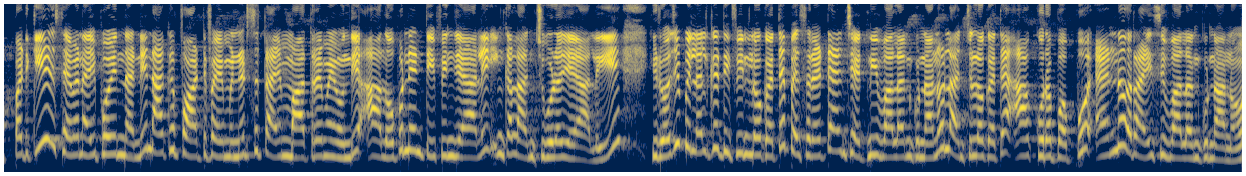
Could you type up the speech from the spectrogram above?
అప్పటికి సెవెన్ అయిపోయిందండి. నాకు ఫార్టీ ఫైవ్ మినిట్స్ టైం మాత్రమే ఉంది. ఆ లోపు నేను టిఫిన్ చేయాలి ఇంకా లంచ్ కూడా చేయాలి. ఈరోజు పిల్లలకి టిఫిన్లోకి అయితే పెసరట్టు అండ్ చట్నీ ఇవ్వాలనుకున్నాను. లంచ్లోకి అయితే ఆకుకూర పప్పు అండ్ రైస్ ఇవ్వాలనుకున్నాను.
